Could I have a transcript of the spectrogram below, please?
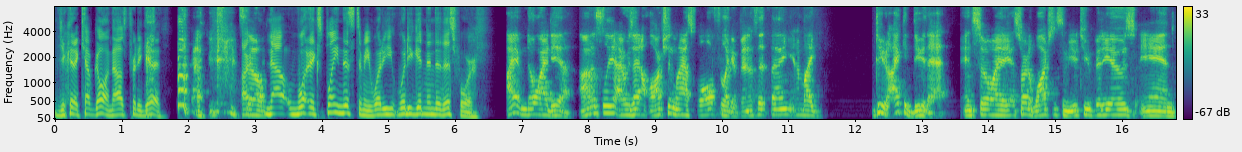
You could have kept going. That was pretty good. so right, now, what? Explain this to me. What are you What are you getting into this for? I have no idea. Honestly, I was at an auction last fall for like a benefit thing, and I'm like, dude, I can do that. And so I started watching some YouTube videos. And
